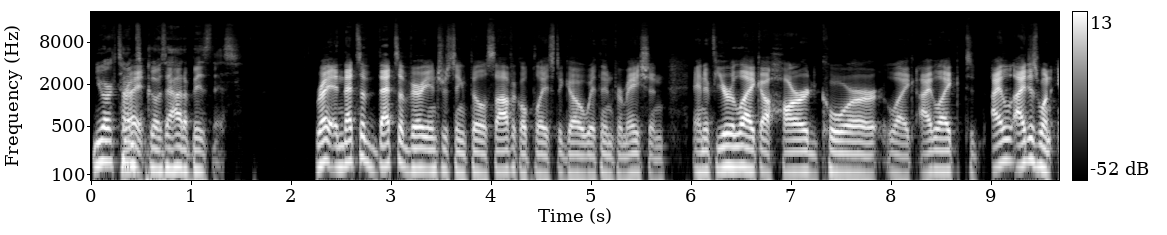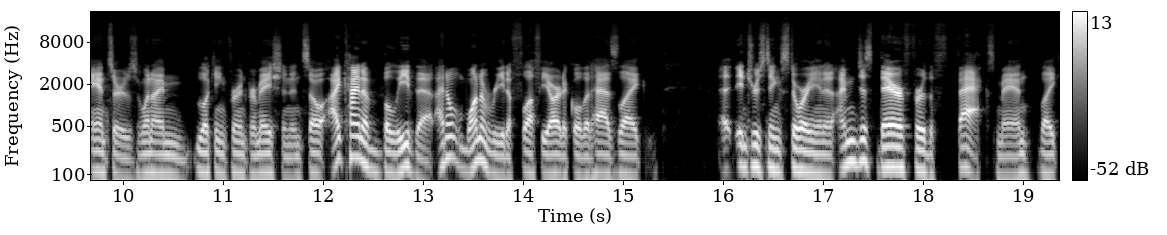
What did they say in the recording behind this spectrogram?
New York Times Right. goes out of business. Right, and that's a that's a very interesting philosophical place to go with information. And if you're like a hardcore like I like to I I just want answers when I'm looking for information. And so I kind of believe that. I don't want to read a fluffy article that has like an interesting story in it. I'm just there for the facts, man. Like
